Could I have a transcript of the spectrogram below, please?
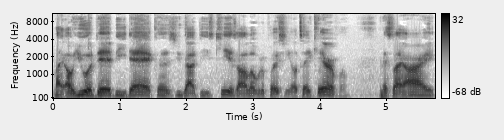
Like, oh, you a deadbeat dad because you got these kids all over the place and you don't take care of them. And it's like, all right,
